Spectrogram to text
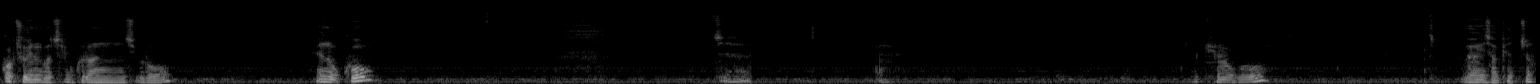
꽉 조이는 것처럼 그런 식으로 해놓고. 자. 이렇게 하고 모양이 잡혔죠?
